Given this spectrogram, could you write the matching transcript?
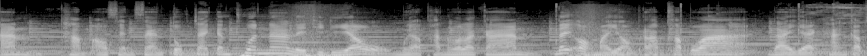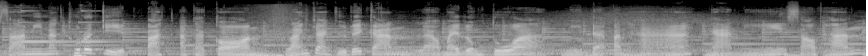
ารทำเอาแฟนๆตกใจกันทั่วหน้าเลยทีเดียว เมื่อพันวรการได้ออกมายอมรับครับว่าได้แยกทางกับสามีนักธุรกิจปักอัตกร หลังจากอยู่ด้วยกันแล้วไม่ลงตัว มีแต่ปัญหางานนี้สาวพันธ์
